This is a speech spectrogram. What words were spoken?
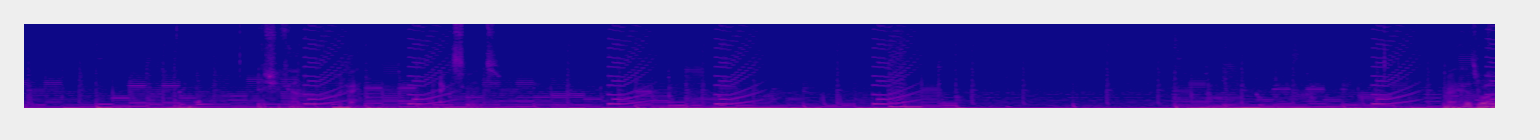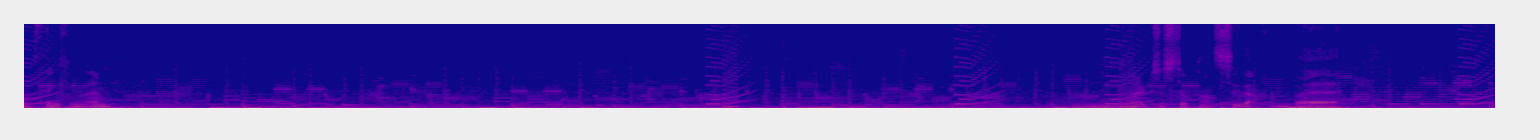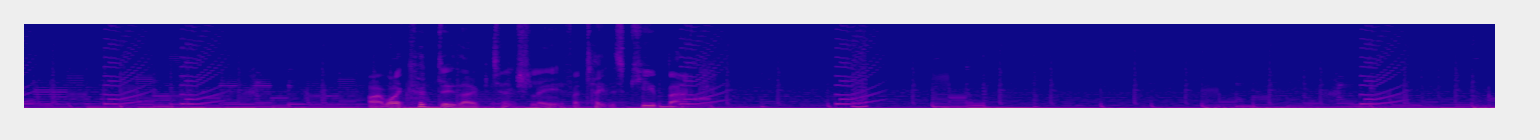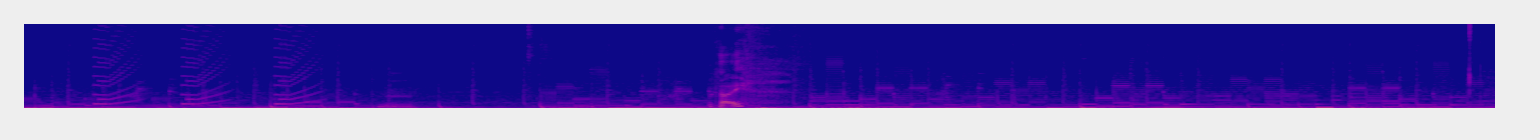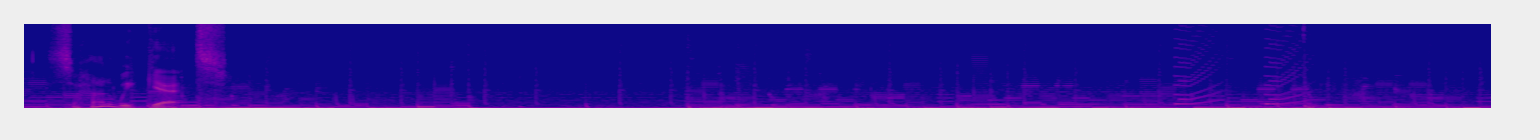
What I'm. Mm, no, because I still can't see that from there. Alright, what I could do though, potentially, if I take this cube back...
